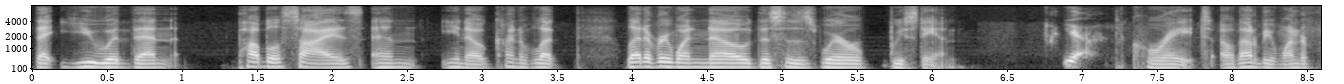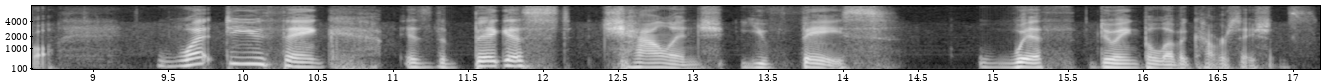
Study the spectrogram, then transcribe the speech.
that you would then publicize and, you know, kind of let let everyone know this is where we stand? Yes. Great. Oh, that'll be wonderful. What do you think is the biggest challenge you face with doing beloved conversations?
